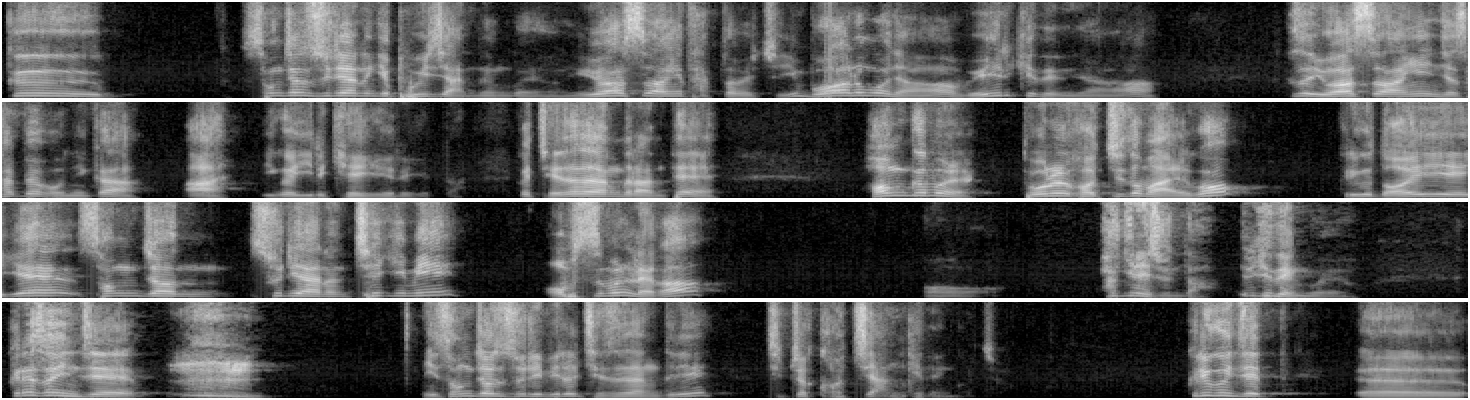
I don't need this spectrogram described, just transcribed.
그 성전 수리하는 게 보이지 않는 거예요. 요아스 왕이 답답했죠. 이 뭐 하는 거냐? 왜 이렇게 되느냐? 그래서 요아스 왕이 이제 살펴보니까 아, 이거 이렇게 해결해야겠다. 그 제사장들한테 헌금을 돈을 걷지도 말고 그리고 너희에게 성전 수리하는 책임이 없음을 내가 어, 확인해 준다. 이렇게 된 거예요. 그래서 이제 이 성전 수리비를 제사장들이 직접 걷지 않게 된 거죠. 그리고 이제 어,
